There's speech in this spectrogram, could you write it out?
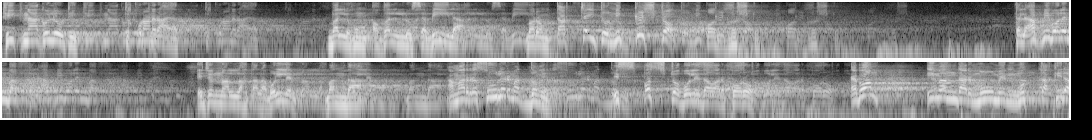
ঠিক না কইলেও ঠিক। তো কোরআনের আয়াত। কোরআনের আয়াত। বাল্হুম আদাল্লু সাবিলা। বরং তার চাইতো নিকৃষ্ট পথভ্রষ্ট পথভ্রষ্ট তাহলে আপনি বলেন বাপ আপনি বলেন বাপ। এজন্য আল্লাহ তাআলা বললেন, বান্দা, আমার রসুলের মাধ্যমে স্পষ্ট বলে দেওয়ার পরও এবং ইমানদার মৌমেন মুত্তাকিরা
